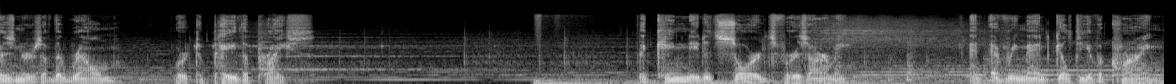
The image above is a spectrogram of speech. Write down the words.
Prisoners of the realm were to pay the price. The king needed swords for his army, and every man guilty of a crime,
